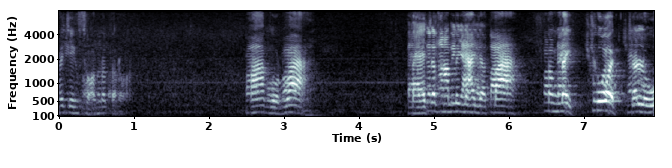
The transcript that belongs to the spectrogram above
พระเจงสอนมาตลอด ปรากฏว่า แต่จะทำเป็นยาหยาดตา ต้องได้ชวดฉลู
